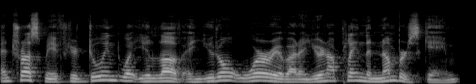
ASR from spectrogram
And trust me, if you're doing what you love and you don't worry about it, you're not playing the numbers game,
